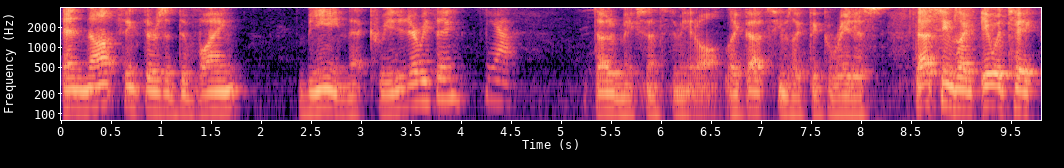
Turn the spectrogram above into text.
and not think there's a divine being that created everything. Yeah. That would make sense to me at all. Like that seems like the greatest. That seems like it would take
